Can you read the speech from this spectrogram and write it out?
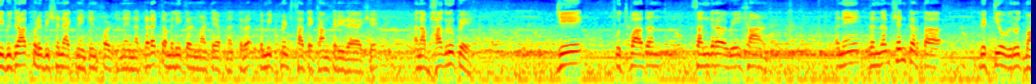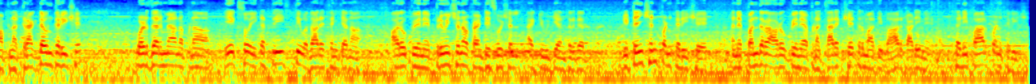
જે Gujarat prohibition act nineteen forty નાઇનના કડક અમલીકરણ માટે આપણા કમિટમેન્ટ સાથે કામ કરી રહ્યા છે. અને ભાગરૂપે જે ઉત્પાદન, સંગ્રહ, વેચાણ અને કન્ઝમ્પશન કરતા વ્યક્તિઓ વિરુદ્ધમાં આપણા ક્રેકડાઉન કરી છે. વર્ષ દરમિયાન આપણા એકસો એકત્રીસથી વધારે સંખ્યાના આરોપીઓને prevention of anti social activity અંતર્ગત ડિટેન્શન પણ કરી છે અને પંદર આરોપીને આપણા કાર્યક્ષેત્રમાંથી બહાર કાઢીને તડીપાર પણ કરી છે.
